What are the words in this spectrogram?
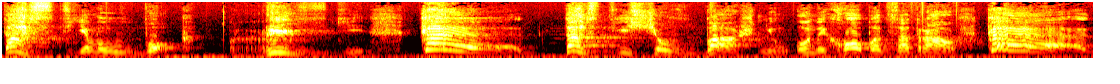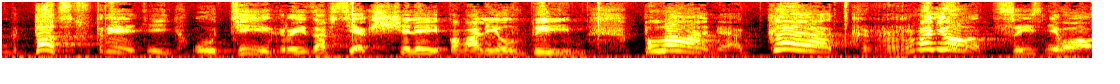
даст его в бок брызги, как Даст еще в башню, он и хобот задрал. Как даст в третий, у тигра изо всех щелей повалил дым. Пламя как рванется из него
